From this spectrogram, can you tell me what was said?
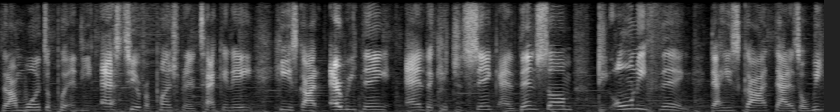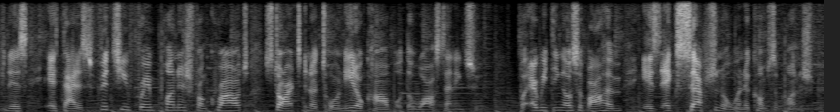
that I'm willing to put in the S tier for punishment in Tekken 8. He's got everything and the kitchen sink and then some. The only thing that he's got that is a weakness is that his 15 frame punish from crouch starts in a tornado combo, the while standing 2. But everything else about him is exceptional when it comes to punishment.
